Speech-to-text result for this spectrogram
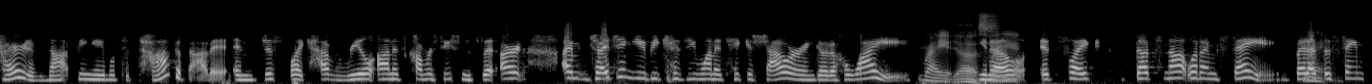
tired of not being able to talk about it and just like have real honest conversations that aren't i'm judging you because you want to take a shower and go to hawaii Right. Yes. you know Right. it's like that's not what i'm saying but at the same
